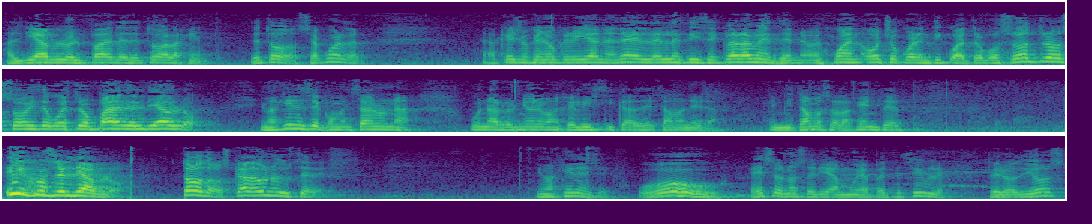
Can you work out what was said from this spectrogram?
al diablo, el padre de toda la gente, de todos, ¿se acuerdan? Aquellos que no creían en él, él les dice claramente en Juan 8:44, vosotros sois de vuestro padre el diablo. Imagínense comenzar una, una reunión evangelística de esta manera. Invitamos a la gente, hijos del diablo, todos, cada uno de ustedes. Imagínense, wow, eso no sería muy apetecible. Pero Dios,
